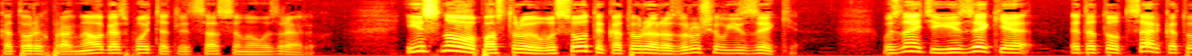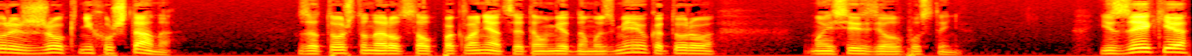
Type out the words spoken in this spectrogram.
которых прогнал Господь от лица сынов Израилевых. И снова построил высоты, которые разрушил Езекия. Вы знаете, Езекия – это тот царь, который сжег Нихуштана за то, что народ стал поклоняться этому медному змею, которого Моисей сделал в пустыне. Езекия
